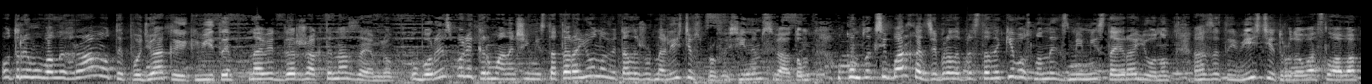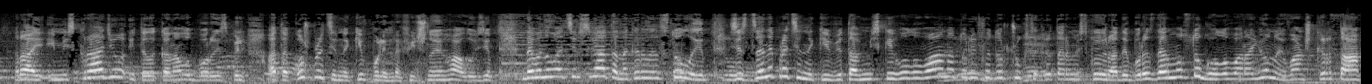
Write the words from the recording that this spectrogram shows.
Отримували грамоти, подяки і квіти, навіть держакти на землю. У Борисполі керманичі міста та району вітали журналістів з професійним святом. У комплексі Бархат зібрали представників основних змі міста і району, газети Вісті, і Трудова слава, Рай і міськрадіо і телеканалу Бориспіль, а також працівників поліграфічної галузі. Для винуватців свята накрили столи. Зі сцени працівників вітав міський голова Анатолій Федорчук, секретар міської ради Борис Дармостук, голова району Іван Шкирта.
